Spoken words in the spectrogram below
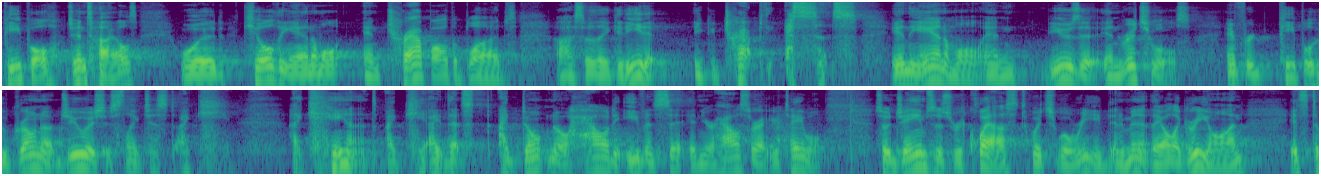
people, Gentiles, would kill the animal and trap all the blood uh, so they could eat it. You could trap the essence in the animal and use it in rituals. And for people who've grown up Jewish, it's like just, I can't. I can't. I can't. I, that's, I don't know how to even sit in your house or at your table. So, James's request, which we'll read in a minute, they all agree on, it's to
